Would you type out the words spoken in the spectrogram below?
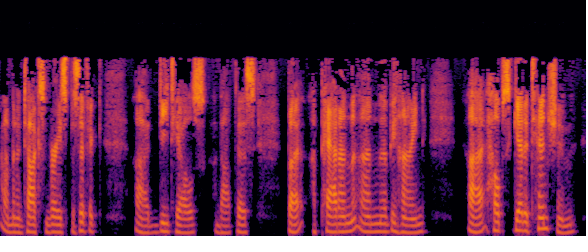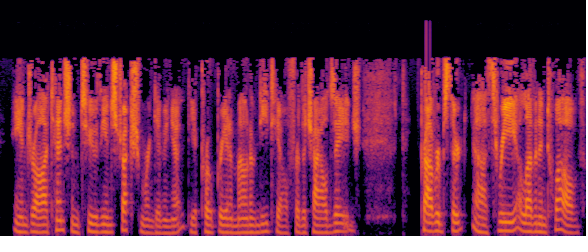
I'm going to talk some very specific, uh, details about this, but a pat on, on the behind, uh, helps get attention and draw attention to the instruction we're giving it, the appropriate amount of detail for the child's age. Proverbs 3, uh, 3 11 and 12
